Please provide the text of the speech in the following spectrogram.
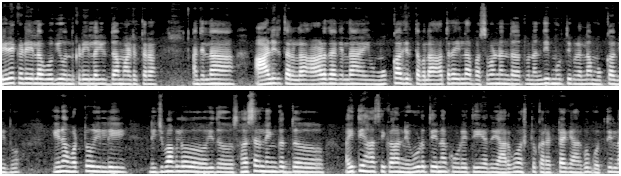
ಬೇರೆ ಕಡೆ ಎಲ್ಲ ಹೋಗಿ ಒಂದು ಕಡೆ ಎಲ್ಲ ಯುದ್ಧ ಮಾಡಿರ್ತಾರೆ. ಅದೆಲ್ಲ ಆಳಿರ್ತಾರಲ್ಲ, ಆಳ್ದಾಗೆಲ್ಲ ಇವು ಮುಕ್ಕಾಗಿರ್ತಾವಲ್ಲ, ಆ ಥರ ಎಲ್ಲ ಬಸವಣ್ಣಂದ ಅಥವಾ ನಂದಿ ಮೂರ್ತಿಗಳೆಲ್ಲ ಮುಕ್ಕಾಗಿದ್ವು. ಏನೋ ಒಟ್ಟು ಇಲ್ಲಿ ನಿಜವಾಗ್ಲೂ ಇದು ಸಹಸ್ರಲಿಂಗದ ಐತಿಹಾಸಿಕ ನಿಗೂಢತೆನ ಕೂಡೈತಿ, ಅದು ಯಾರಿಗೂ ಅಷ್ಟು ಕರೆಕ್ಟಾಗಿ ಯಾರಿಗೂ ಗೊತ್ತಿಲ್ಲ.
